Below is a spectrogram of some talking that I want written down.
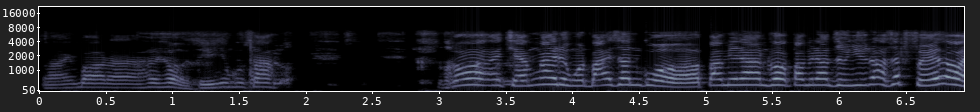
Và anh bo là hơi hở tí nhưng không sao. Vâng anh chém ngay được một bãi dân của Pamiran. Vâng Pamiran dường như đã rất phế rồi.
